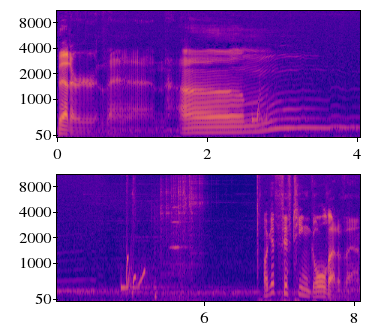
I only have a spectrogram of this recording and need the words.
Better than... Um... I'll get 15 gold out of that.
